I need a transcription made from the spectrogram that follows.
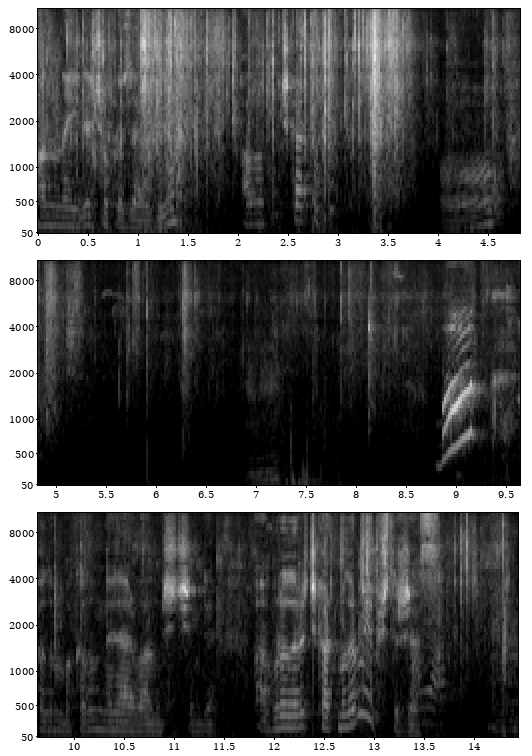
Anna ile çok özel diyor. Al bakayım çıkart bakayım. Hop. Bak. Bakalım neler varmış içinde. Aa, buraları çıkartmaları mı yapıştıracağız? Hmm,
